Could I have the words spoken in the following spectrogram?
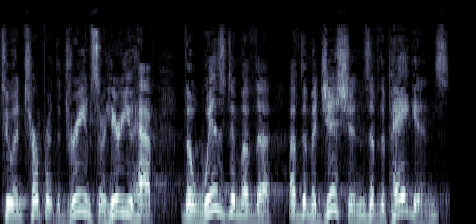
to interpret the dream. So here you have the wisdom of the, of the magicians, of the pagans,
